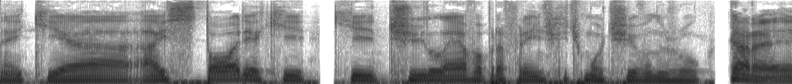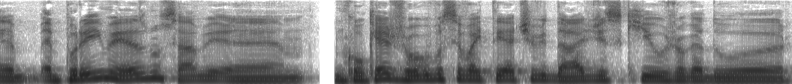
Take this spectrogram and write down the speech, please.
né? Que é a, a história que, que te leva para frente, que te motiva no jogo. Cara, é, é por aí mesmo, sabe? É, em qualquer jogo você vai ter atividades que o jogador,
